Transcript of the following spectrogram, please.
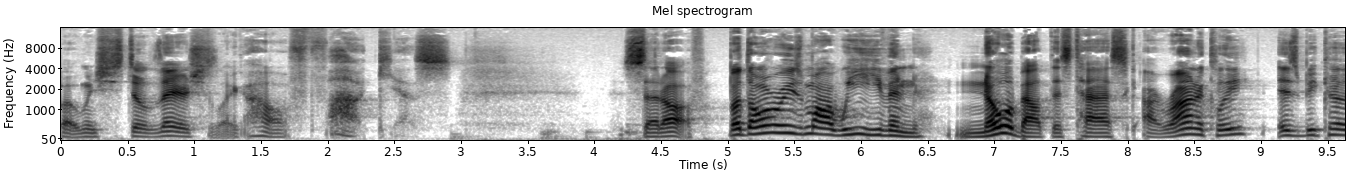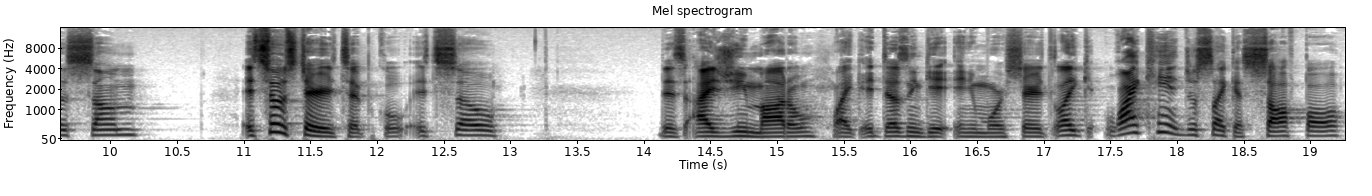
but when she's still there, she's like, "Oh, fuck, yes." Set off. But the only reason why we even know about this task, ironically, is because some it's so stereotypical. It's so this IG model, like it doesn't get any more stereotypical. Like, why can't just like a softball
